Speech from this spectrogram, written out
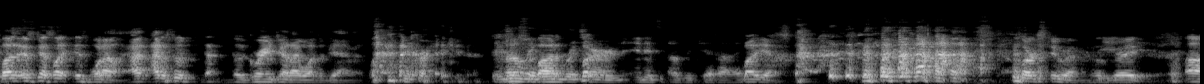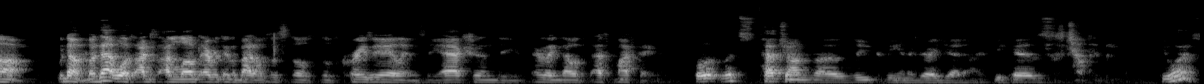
But it's just like it's what I like. I, I just knew that the Gray Jedi was a jab at Craig. There's only But- one return, and it's of the Jedi. But yes, Clerks too, Reverend. It was great. Um, but no, but that was I just I loved everything about it. It was just those those crazy aliens, the action, the everything. That was that's my favorite. Well, let's touch on the Luke being a Grey Jedi because Just choking people. he was.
